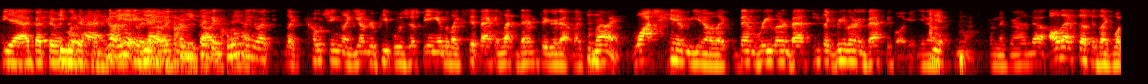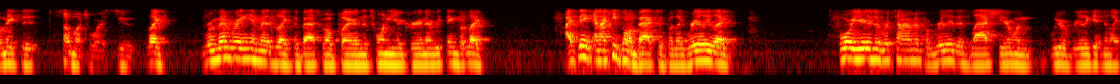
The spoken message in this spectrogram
patience. Yeah, I bet there was He a would've different. had- No, tone yeah, to exactly. than he his said the cool team. thing about like coaching like younger people was just being able to like sit back and let them figure it out. Like right. watch him, you know, like them relearn bas He's like relearning basketball again, you know. Yeah. from the ground up. All that stuff is like what makes it so much worse too. Like remembering him as like the basketball player in the 20 year career and everything, but like I think, and I keep going back to it, but like really like four years of retirement, but really this last year when we were really getting like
